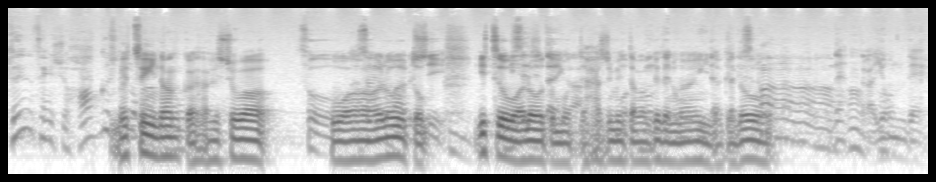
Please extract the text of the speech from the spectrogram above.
全選手把握してるのか別になんか最初はそう終わろうといつ終わろうと思って始めたわけでもないんだけど。あーねだから呼んで。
